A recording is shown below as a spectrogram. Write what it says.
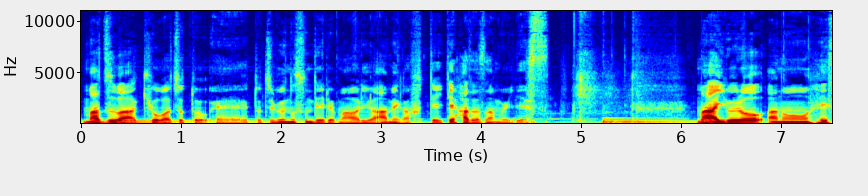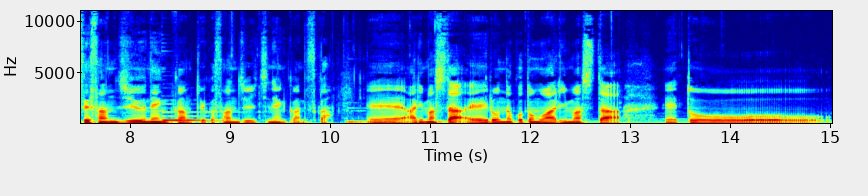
まずは今日はちょっと,、えーと自分の住んでいる周りは雨が降っていて肌寒いです。まあいろいろあの平成30年間というか31年間ですか、えー、ありました、えー、いろんなこともありました。えっ、ー、と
